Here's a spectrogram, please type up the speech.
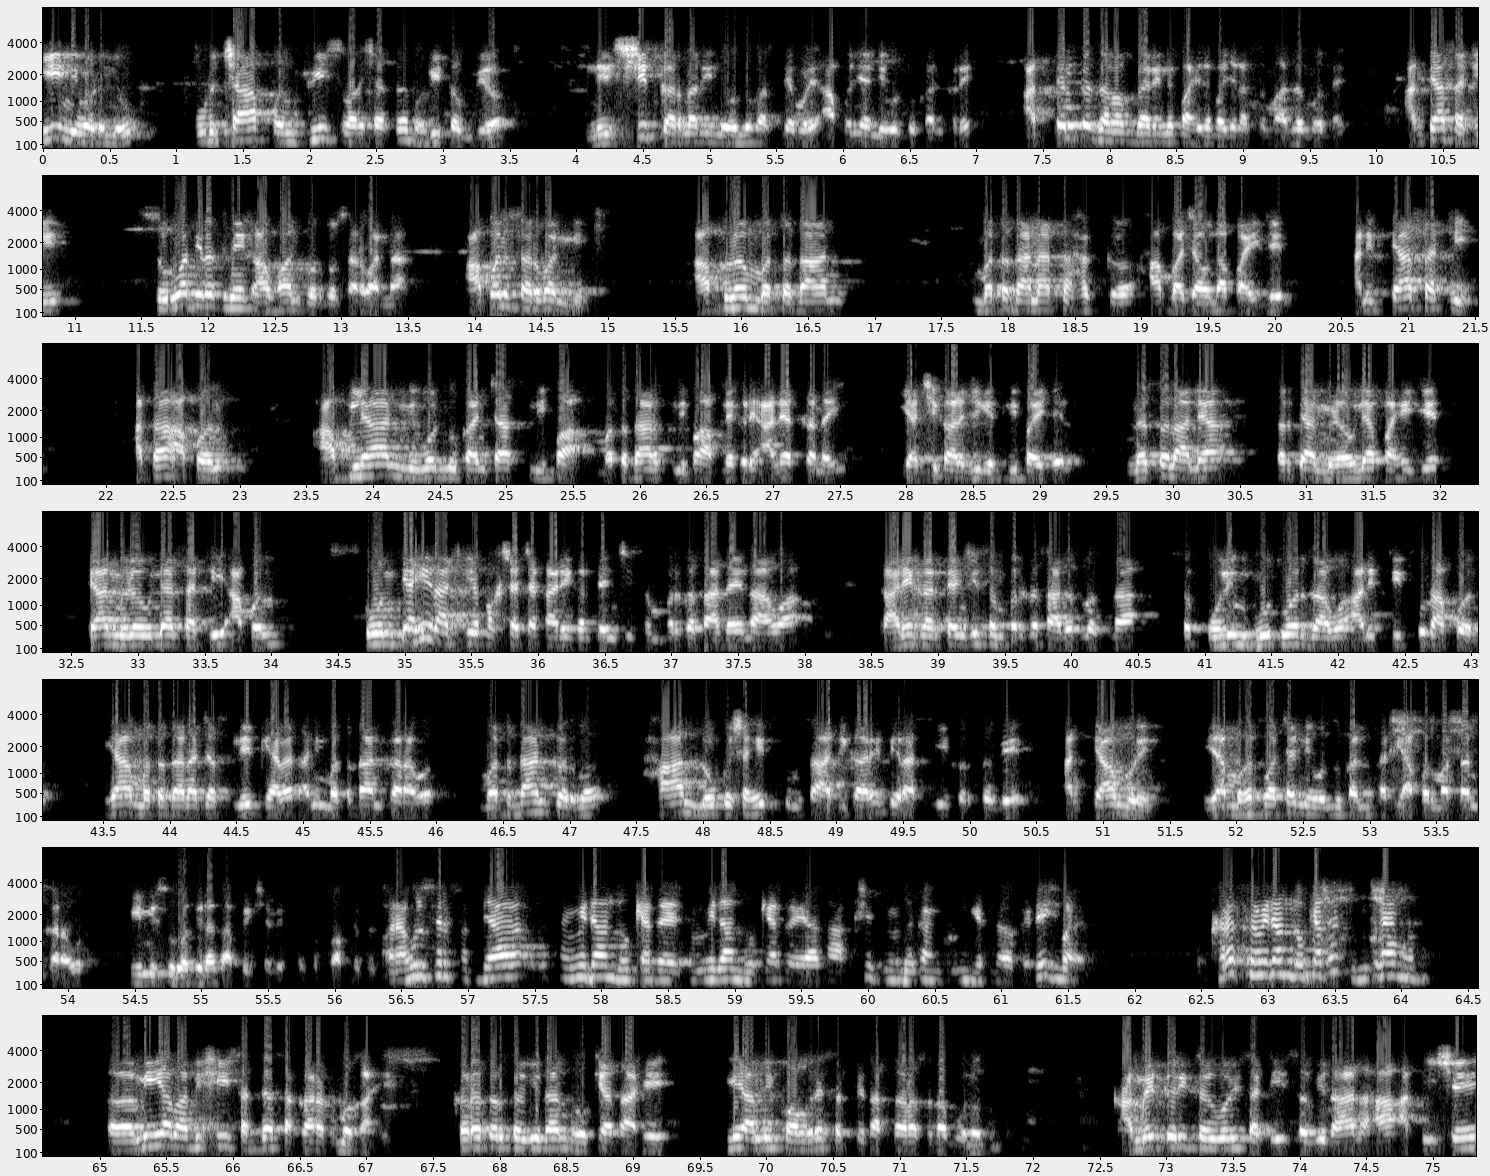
ही निवडणूक पुढच्या पंचवीस वर्षाचं भवितव्य निश्चित करणारी निवडणूक असल्यामुळे आपण या निवडणुकांकडे अत्यंत जबाबदारीने पाहिलं पाहिजे असं माझं मत आहे. आणि त्यासाठी सुरुवातीलाच मी एक आव्हान करतो सर्वांना. आपण सर्वांनी आपलं मतदान मतदानाचा हक्क हा बजावला पाहिजे. आणि त्यासाठी आता आपण आपल्या निवडणुकांच्या स्लिपा मतदार स्लिपा आपल्याकडे आल्यात का नाही याची काळजी घेतली पाहिजे. नसल आल्या तर त्या मिळवल्या पाहिजेत. त्या मिळवण्यासाठी आपण कोणत्याही राजकीय पक्षाच्या कार्यकर्त्यांशी संपर्क साधायला हवा. कार्यकर्त्यांशी संपर्क साधत नसला तर पोलिंग बूथवर जावं आणि तिथून आपण ह्या मतदानाच्या स्लिप घ्याव्यात आणि मतदान करावं. मतदान करणं हा लोकशाहीत तुमचा अधिकार आहे ते राष्ट्रीय कर्तव्य आहे. आणि त्यामुळे या महत्त्वाच्या निवडणुकांसाठी आपण मतदान करावं. ही मी सुरुवातीलाच अपेक्षा व्यक्त करतो आपल्याकडे. राहुल सर सध्या संविधान धोक्यात आहे संविधान धोक्यात आहे. असा आक्षेप विरोधकांकडून घेतला जातो देशभरात. खरंच संविधान धोक्यात आहे? तुमचं काय मत? मी या बाबीशी सध्या सकारात्मक आहे. खरं तर संविधान धोक्यात आहे हे आम्ही काँग्रेस सत्तेत असताना सुद्धा बोलत होतो. आंबेडकरी चळवळीसाठी संविधान हा अतिशय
